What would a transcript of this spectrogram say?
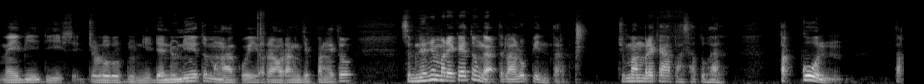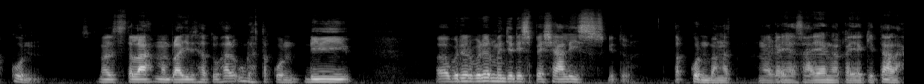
maybe di seluruh dunia dan dunia itu mengakui orang-orang Jepang itu sebenarnya mereka itu nggak terlalu pinter. Cuma mereka apa satu hal tekun, tekun. Setelah mempelajari satu hal udah tekun di uh, benar-benar menjadi spesialis gitu tekun banget nggak kayak saya nggak kayak kita lah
